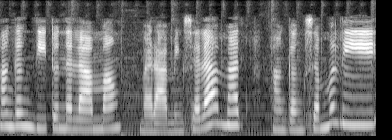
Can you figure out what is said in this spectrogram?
Hanggang dito na lamang. Maraming salamat. Hanggang sa muli.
